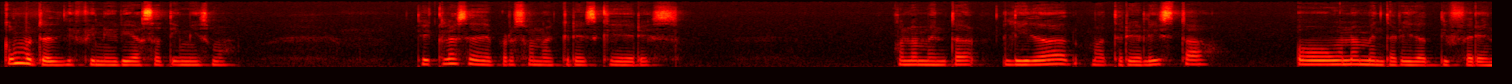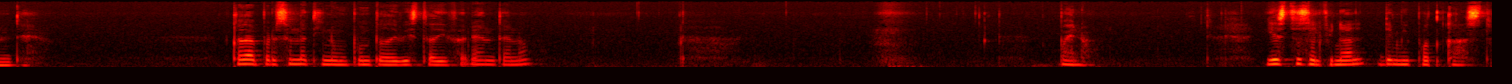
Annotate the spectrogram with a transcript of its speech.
¿cómo te definirías a ti mismo? ¿Qué clase de persona crees que eres? ¿Con la mentalidad materialista o una mentalidad diferente. Cada persona tiene un punto de vista diferente, ¿no? Bueno, y este es el final de mi podcast.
